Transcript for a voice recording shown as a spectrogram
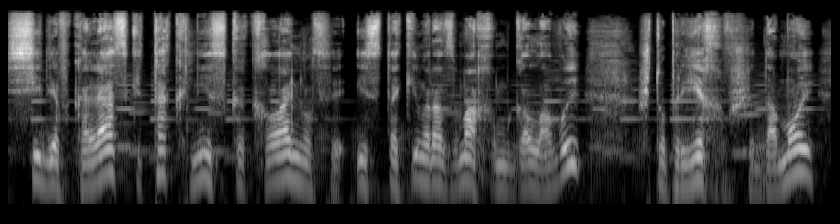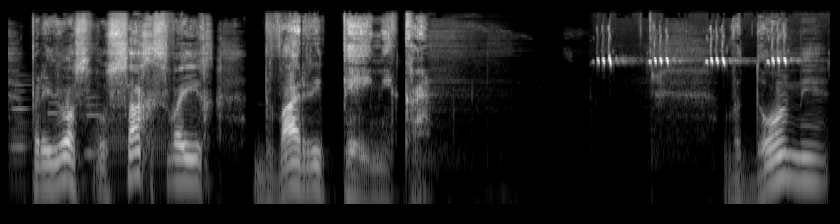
сидя в коляске, так низко кланялся и с таким размахом головы, что, приехавший домой, привез в усах своих два репейника. В доме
